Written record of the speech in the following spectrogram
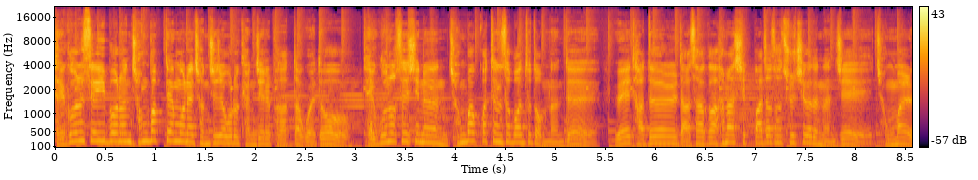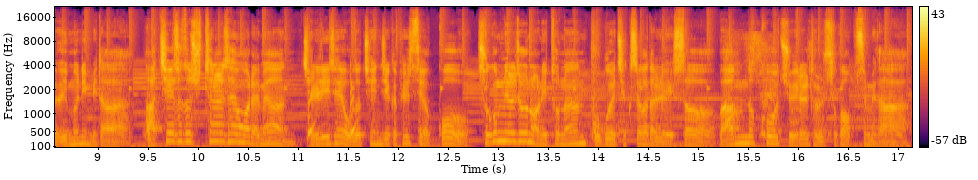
대군 세이버는 청밥 때문에 전체적으로 견제를 받았다고 해도 대군 어쌔신은 청밥 같은 서번트도 없는데 왜 다들 나사가 하나씩 빠져서 출시가 됐는지 정말 의문입니다. 아치에서도 슈텐을 사용하려면 젤리세 오더 체인지가 필수였고 수급률 좋은 어니토는 보구에 즉사가 달려있어 마음 놓고 주의를 돌 수가 없습니다.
